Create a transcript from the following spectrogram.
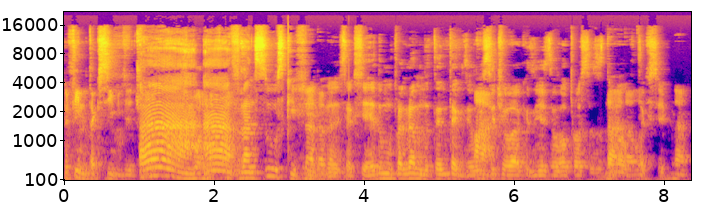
Ну, фильм «Такси», где. А, а, французский фильм. Да-да-да. да, из такси. Я думал, программа на ТНТ, где А. лысый чувак ездил вопросы, Да, задавал да, такси. Да.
